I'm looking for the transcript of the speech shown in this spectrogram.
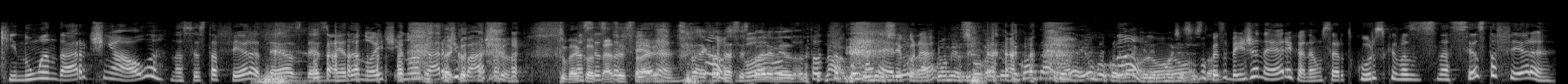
que num andar tinha aula na sexta-feira até as 10 e meia da noite e no andar de baixo. Tu vai contar essa história? Tu vai contar essa história vou, mesmo. Tô, tô, tô não, bem genérico, né? Começou, vai ter que contar. Agora eu vou contar não, que ele conte essa história. Uma coisa bem genérica, né? Um certo curso que mas na sexta-feira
